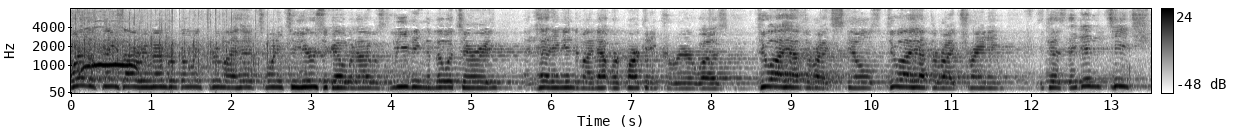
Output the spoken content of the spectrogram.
One of the things I remember going through my head 22 years ago when I was leaving the military and heading into my network marketing career was, do I have the right skills? Do I have the right training? Because they didn't teach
